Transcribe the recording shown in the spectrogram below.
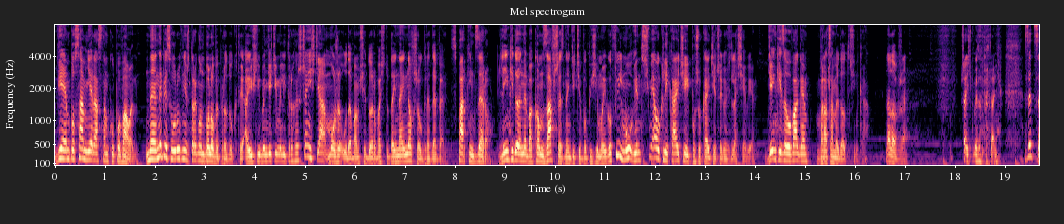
Wiem, bo sam nieraz tam kupowałem. Na Enebie są również Dragon Ballowe produkty, a jeśli będziecie mieli trochę szczęścia, może uda Wam się dorwać tutaj najnowszą grę DB, Sparking Zero. Linki do eneba.com zawsze znajdziecie w opisie mojego filmu, więc śmiało klikajcie i poszukajcie czegoś dla siebie. Dzięki za uwagę, wracamy do odcinka. No dobrze. Przejdźmy do pytań. ZZ,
